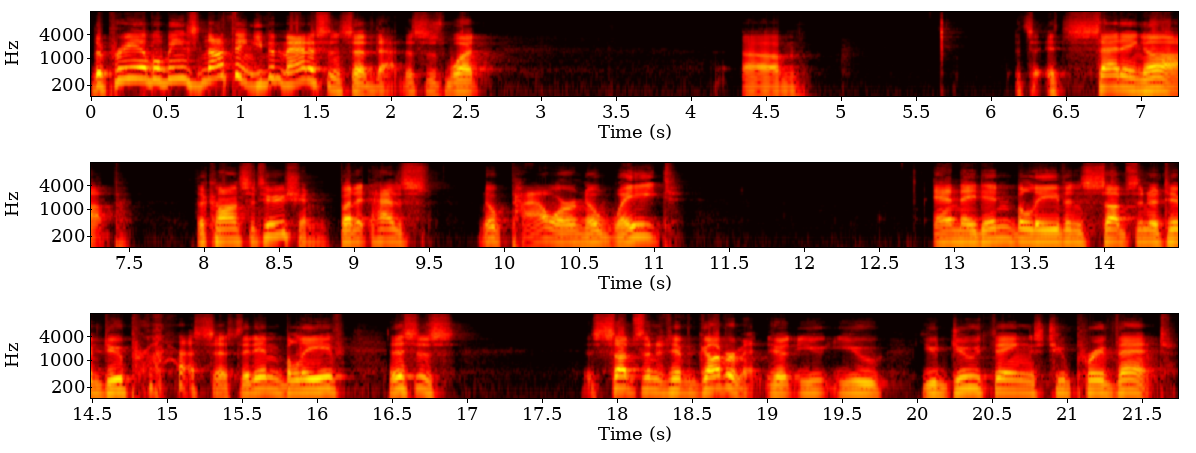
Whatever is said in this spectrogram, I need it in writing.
the preamble means nothing. Even Madison said that. This is what um, it's it's setting up the Constitution, but it has no power, no weight and they didn't believe in substantive due process. They didn't believe this is substantive government. You, you, you do things to prevent.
